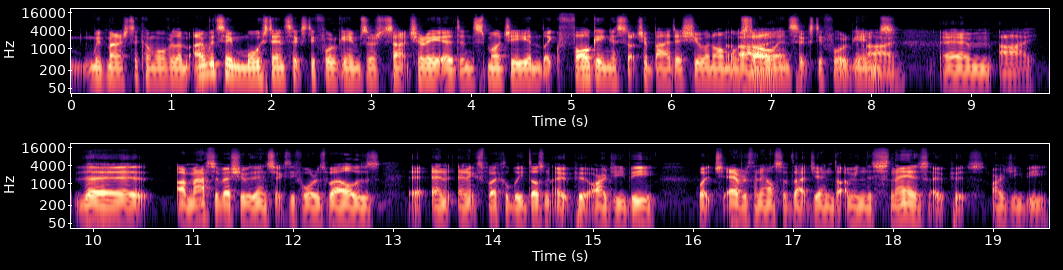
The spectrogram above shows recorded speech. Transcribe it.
we've managed to come over them. I would say most N64 games are saturated and smudgy and like fogging is such a bad issue in almost Aye. all N64 games. Aye, um, aye. The a massive issue with the N64 as well is it inexplicably doesn't output RGB, which everything else of that gen. I mean, the SNES outputs RGB,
